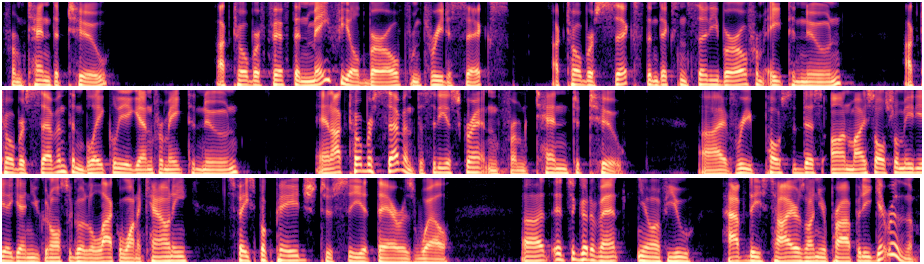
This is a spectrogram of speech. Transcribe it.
from 10 to 2. October 5th in Mayfield Borough from 3 to 6. October 6th in Dickson City Borough from 8 to noon. October 7th in Blakely again from 8 to noon. And October 7th, the city of Scranton from 10 to 2. I've reposted this on my social media. Again, you can also go to the Lackawanna County's Facebook page to see it there as well. Uh, it's a good event. You know, if you have these tires on your property, get rid of them.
